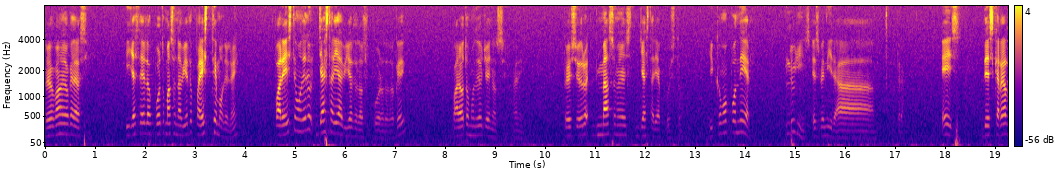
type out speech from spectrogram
Pero vamos a quedar así. Y ya estarían los puertos más abiertos para este modelo, ¿eh? Para este modelo ya estaría abierto los puertos, ¿ok? Para otros modelos ya no sé, ¿vale? Pero si más o menos ya estaría puesto. ¿Y cómo poner plugins? Es venir a... Es descargar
